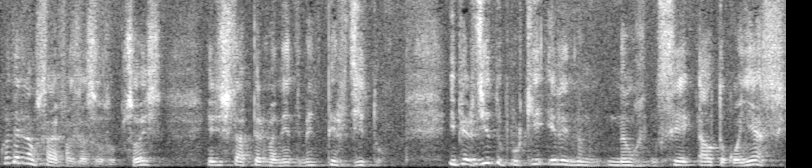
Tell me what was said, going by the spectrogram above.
Quando ele não sabe fazer essas opções, ele está permanentemente perdido. E perdido porque ele não, não se autoconhece,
